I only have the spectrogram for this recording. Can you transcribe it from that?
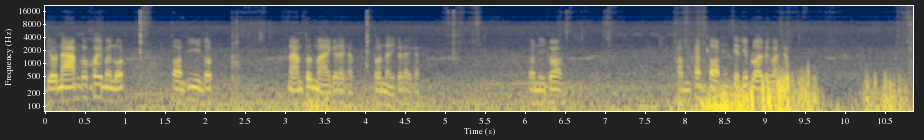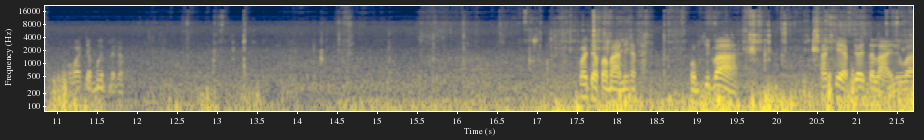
เดี๋ยวน้ำก็ค่อยมาลดตอนที่ลดน้ำต้นไม้ก็ได้ครับ ต้นไหนก็ได้ครับ ตอนนี้ก็ทำขั้นตอนให้เสร็จเรียบร้อยไปก่อนครับ เพราะว่าจะมืดเลยครับ ก็จะประมาณนี้ครับ ผมคิดว่าถ้าแกบย่อยสลายหรือว่า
